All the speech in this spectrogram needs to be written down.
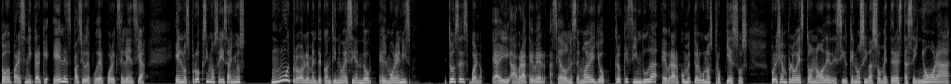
todo parece indicar que el espacio de poder por excelencia en los próximos seis años muy probablemente continúe siendo el morenismo. Entonces, bueno, ahí habrá que ver hacia dónde se mueve. Yo creo que sin duda Ebrar cometió algunos tropiezos. Por ejemplo, esto, ¿no? De decir que no se iba a someter a esta señora.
